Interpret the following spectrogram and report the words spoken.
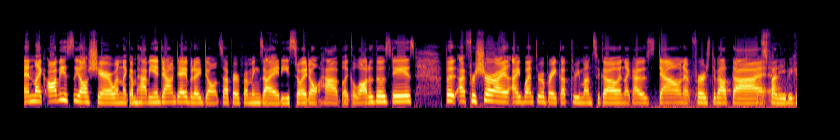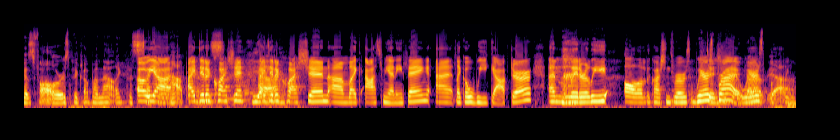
and like obviously I'll share when like I'm having a down day, but I don't suffer from anxiety, so I don't have like a lot of those days. But I, for sure, I, I went through a breakup three months ago, and like I was down at first about that. It's funny because followers pick up on that like the Oh yeah, I did a question. I did a question, um, like ask me anything, at like a week after, and literally all of the questions were, "Where's Did Brett? Where's up? yeah.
